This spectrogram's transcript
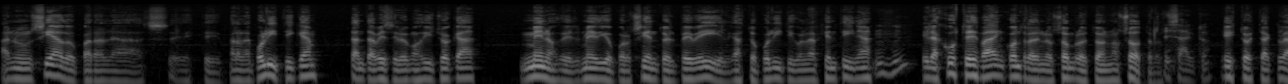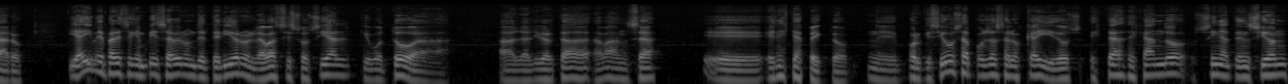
anunciado para, las, este, para la política, tantas veces lo hemos dicho acá, menos del medio por ciento del PBI, el gasto político en la Argentina, el ajuste va en contra de los hombros de todos nosotros. Exacto. Esto está claro. Y ahí me parece que empieza a haber un deterioro en la base social que votó a, a la libertad avanza eh, en este aspecto. Eh, porque si vos apoyás a los caídos, estás dejando sin atención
